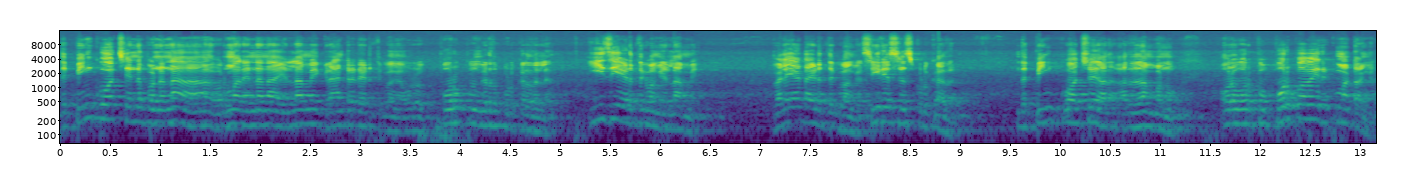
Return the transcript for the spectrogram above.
இந்த பிங்க் வாட்ச் என்ன பண்ணுன்னா ஒரு மாதிரி என்னென்னா எல்லாமே கிராண்டட் எடுத்துக்குவாங்க. ஒரு பொறுப்புங்கிறது கொடுக்குறதில்ல. ஈஸியாக எடுத்துக்குவாங்க எல்லாமே. விளையாட்டாக எடுத்துக்குவாங்க. சீரியஸ்னஸ் கொடுக்காது. இந்த பிங்க் வாட்ச்சு அது அதுதான் பண்ணும். ஒரு ஒரு பொ- பொறுப்பாகவே இருக்க மாட்டாங்க.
